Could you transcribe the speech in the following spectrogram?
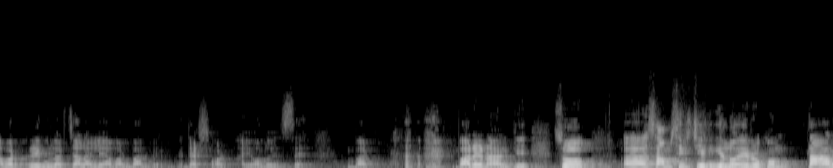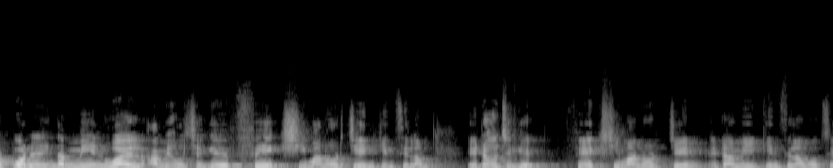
আবার রেগুলার চালাইলে আবার বাড়বে। That's what I always say but বাড়ে না আর কি। সো সামসির চেন গেল এরকম। তারপরে ইন দ্য মেন ওয়াইল আমি হচ্ছে গিয়ে ফেক সীমানোর চেন কিনছিলাম। এটা হচ্ছে গিয়ে ফেক সীমানোর চেন এটা আমি কিনছিলাম হচ্ছে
